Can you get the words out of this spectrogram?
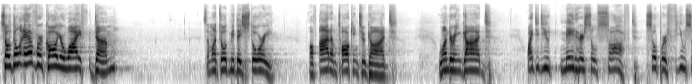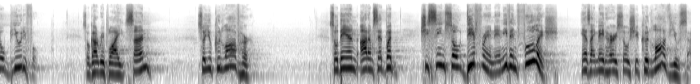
So don't ever call your wife dumb. Someone told me the story of Adam talking to God, wondering, God, why did you made her so soft, so perfumed, so beautiful? So God replied, Son, so you could love her. So then Adam said, But she seems so different and even foolish. As I made her so she could love you, son.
